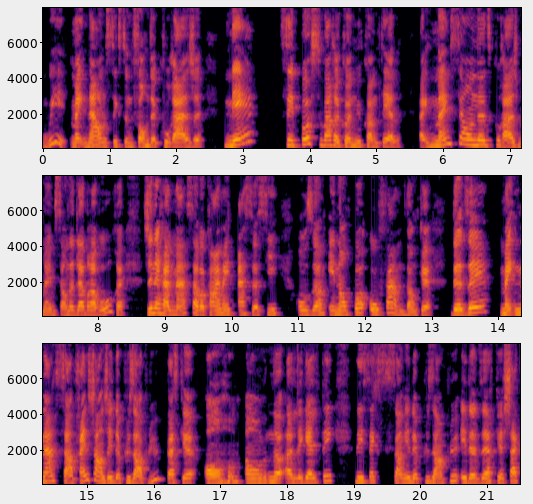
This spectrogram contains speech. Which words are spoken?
Oui, maintenant, on le sait que c'est une forme de courage, mais c'est pas souvent reconnu comme tel. Même si on a du courage, même si on a de la bravoure, généralement, ça va quand même être associé aux hommes et non pas aux femmes. Donc, euh, de dire maintenant, c'est en train de changer de plus en plus parce que on, on a l'égalité des sexes qui s'en vient de plus en plus et de dire que chaque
